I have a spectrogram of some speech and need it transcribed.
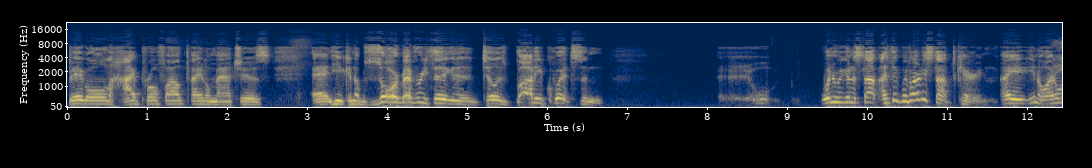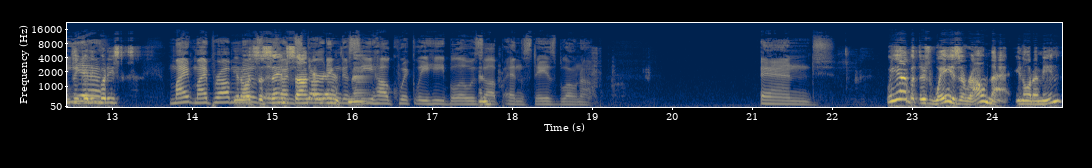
big old high profile title matches and he can absorb everything until his body quits and uh, when are we going to stop? I think we've already stopped caring. I you know, I don't think Yeah. anybody's My my problem You know, it's is, is I'm starting dance, to man. see how quickly he blows And- up and stays blown up. And Well, yeah, but there's ways around that. You know what I mean?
